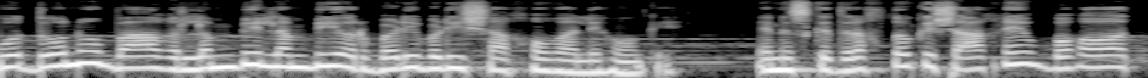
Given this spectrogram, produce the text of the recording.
वो दोनों बाग लंबी लंबी और बड़ी बड़ी शाखों वाले होंगे। इन उसके दरख्तों की शाखें बहुत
